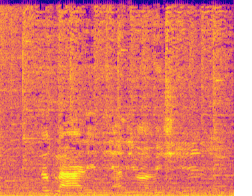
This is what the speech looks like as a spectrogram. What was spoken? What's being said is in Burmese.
လောက်လာတဲ့နေရာလေးပါပဲရှင်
